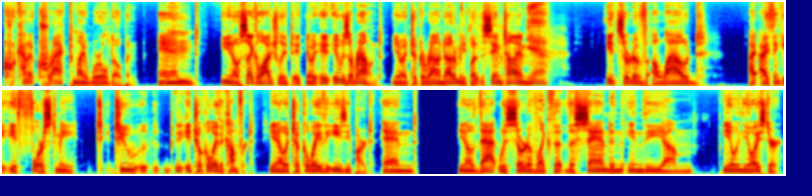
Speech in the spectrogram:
kind of cracked my world open. And, mm-hmm. you know, psychologically, it, you know, it, it, was around, you know, it took a round out of me. But at the same time, yeah, it sort of allowed, I, I think it, forced me to, to, it took away the comfort, you know, it took away the easy part. And, you know, that was sort of like the, the sand in, in the, um, you know, in the oyster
